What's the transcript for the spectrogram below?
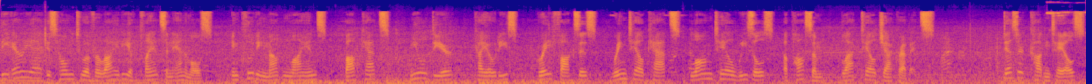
The area is home to a variety of plants and animals, including mountain lions, bobcats, mule deer, coyotes, gray foxes, ringtail cats, long-tail weasels, opossum, black-tail jackrabbits, desert cottontails,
